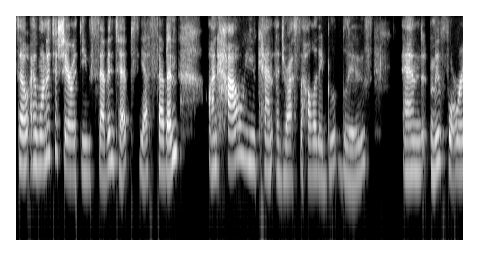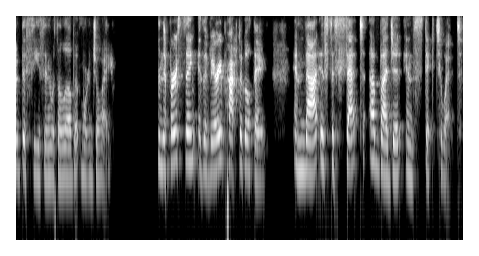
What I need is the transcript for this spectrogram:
So, I wanted to share with you seven tips, yes, seven, on how you can address the holiday blues and move forward the season with a little bit more joy. And the first thing is a very practical thing, and that is to set a budget and stick to it.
